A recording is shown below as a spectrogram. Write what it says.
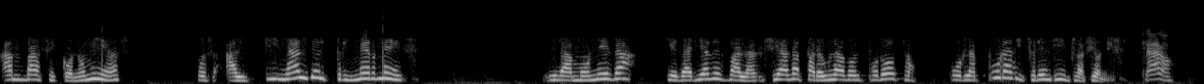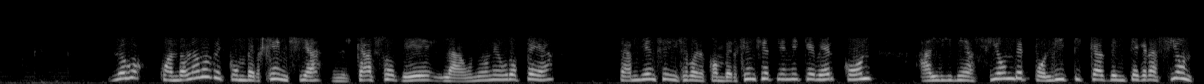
ambas economías, pues al final del primer mes la moneda quedaría desbalanceada para un lado y por otro, por la pura diferencia de inflaciones. Claro. Luego, cuando hablamos de convergencia, en el caso de la Unión Europea, también se dice, bueno, convergencia tiene que ver con alineación de políticas de integración,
